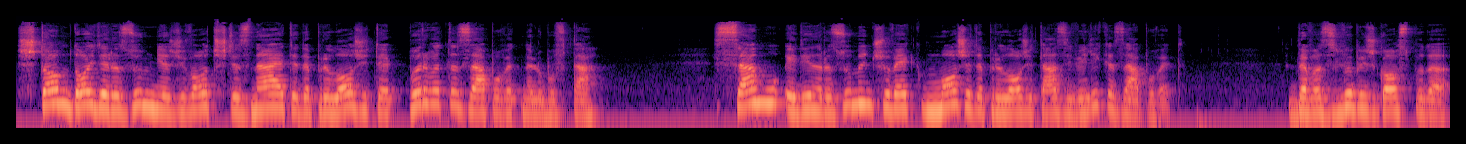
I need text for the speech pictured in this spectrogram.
Щом дойде разумния живот, ще знаете да приложите първата заповед на любовта – само един разумен човек може да приложи тази велика заповед. Да възлюбиш Господа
